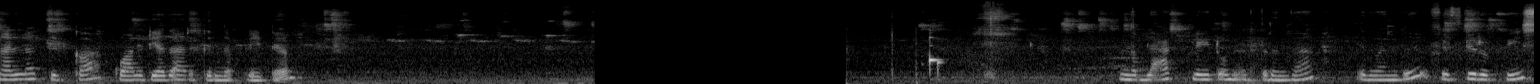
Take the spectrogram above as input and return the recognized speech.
நல்லா திக்காக குவாலிட்டியாக தான் இருக்குது இந்த பிளேட்டு இந்த பிளாக் பிளேட் ஒன்று எடுத்திருந்தேன். இது வந்து ஃபிஃப்டி ருப்பீஸ்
